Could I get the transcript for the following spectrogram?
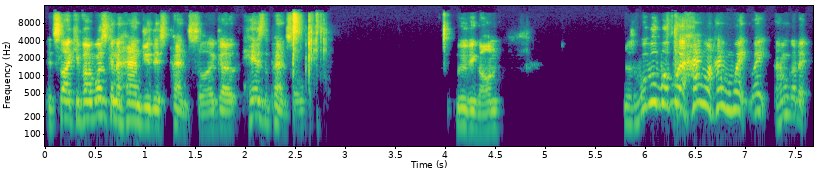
It's like if I was going to hand you this pencil, I go, here's the pencil. Moving on. Whoa, whoa, whoa, hang on, hang on, wait, wait, I haven't got it.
